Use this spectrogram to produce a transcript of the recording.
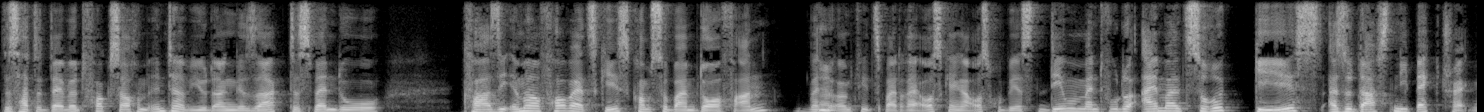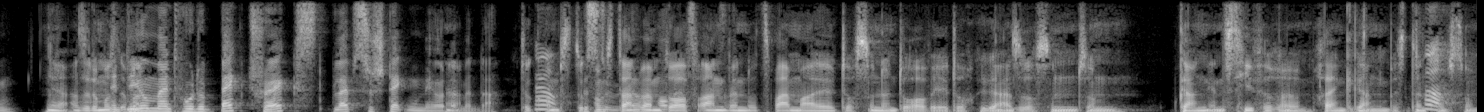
Das hatte David Fox auch im Interview dann gesagt, dass wenn du quasi immer vorwärts gehst, kommst du beim Dorf an, wenn Ja. du irgendwie zwei, drei Ausgänge ausprobierst. In dem Moment, wo du einmal zurückgehst, also du darfst nie backtracken. Ja, also du musst In dem Moment, wo du backtrackst, bleibst du stecken, mehr oder Ja. minder. du Ja. kommst, du Bist du kommst dann beim Dorf an, wenn du zweimal durch so einen Doorway durchgegangen, also durch so einen, so einen Gang ins Tiefere reingegangen bist, dann Ah. kommst du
